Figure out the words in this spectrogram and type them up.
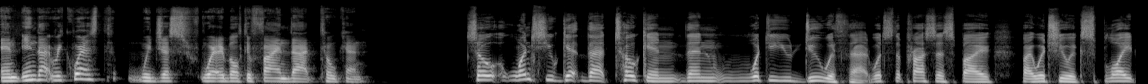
And in that request, we just were able to find that token. So once you get that token, then what do you do with that? What's the process by by which you exploit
